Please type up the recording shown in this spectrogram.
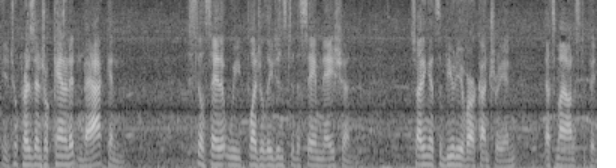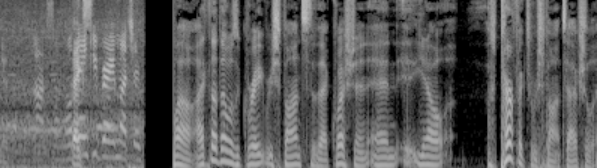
you know, to a presidential candidate and back, and still say that we pledge allegiance to the same nation. So I think that's the beauty of our country, and that's my honest opinion. Awesome. Well, Thanks. thank you very much. I- Wow, I thought that was a great response to that question, and you know, it was perfect response actually,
